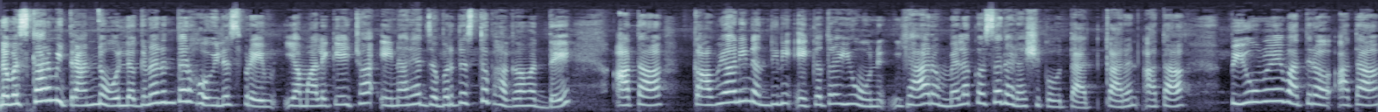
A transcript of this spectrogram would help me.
नमस्कार मित्रांनो लग्नानंतर होईलच प्रेम. या मालिकेच्या येणाऱ्या जबरदस्त भागामध्ये आता काव्य आणि नंदिनी एकत्र येऊन ह्या रम्याला कसा धडा शिकवतात? कारण आता पियूमुळे मात्र आता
